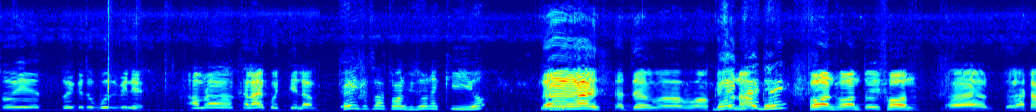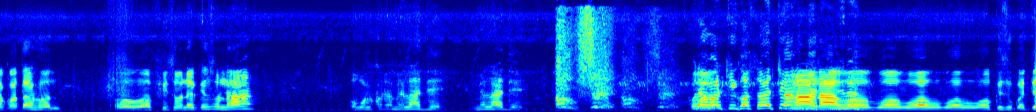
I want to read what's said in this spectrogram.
তুই তুই কিছু বুঝবি নে। আমরা খেলায় করছিলাম। এই চাচা তোমার ভিতরে কি ও? এই, এই, এ, ও- ও কিছু দেই না। দেই দেই। শোন শোন তুই শোন। একটা কথা শোন। ও ও পিছনে কিছু না? ও ওই কটা মেলা দে মেলা দে। ওরে আবার কি করছ? তুই আমি না ও ও ও ও ও কিছু করতে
